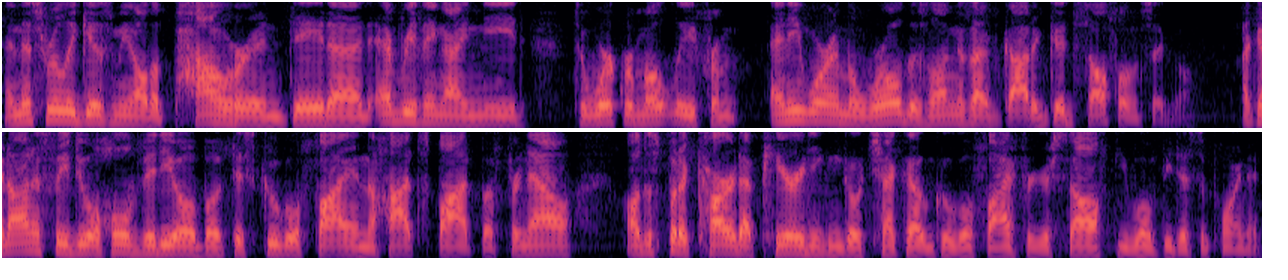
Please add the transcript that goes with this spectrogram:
And this really gives me all the power and data and everything I need to work remotely from anywhere in the world as long as I've got a good cell phone signal. I could honestly do a whole video about this Google Fi and the hotspot, but for now, I'll just put a card up here and you can go check out Google Fi for yourself. You won't be disappointed.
